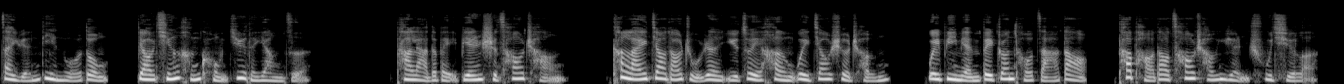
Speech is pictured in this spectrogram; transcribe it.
在原地挪动，表情很恐惧的样子。他俩的北边是操场，看来教导主任与醉汉未交涉成，为避免被砖头砸到，他跑到操场远处去了。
